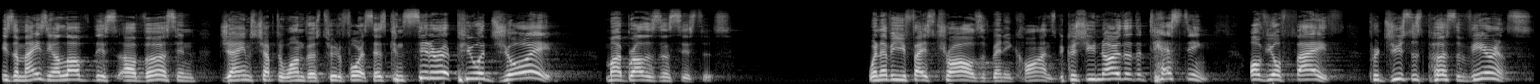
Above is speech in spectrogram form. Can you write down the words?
is amazing. I love this uh, verse in James chapter 1, verse 2 to 4. It says, Consider it pure joy, my brothers and sisters, whenever you face trials of many kinds, because you know that the testing of your faith produces perseverance.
